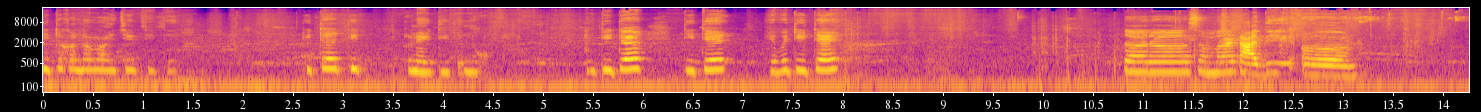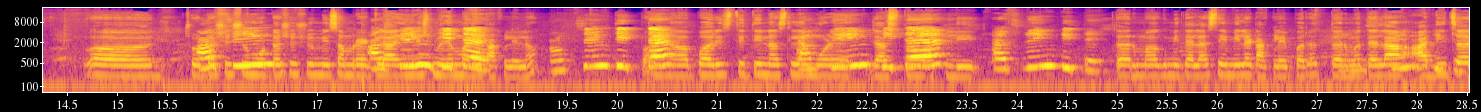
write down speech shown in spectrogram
तिथं कलम मारायची तिथं तिथं नाही तिथं नको. तिथं तिथे हे बघ तिथे. तर सम्राट आधी छोटा शिशू मोठा शिशू मी सम्राटला इंग्लिश मिडियममध्ये. टाकलेलं. पण परिस्थिती नसल्यामुळे जास्त. आपली तर मग मी त्याला सेमीला टाकलंय परत. तर मग त्याला आधीचं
